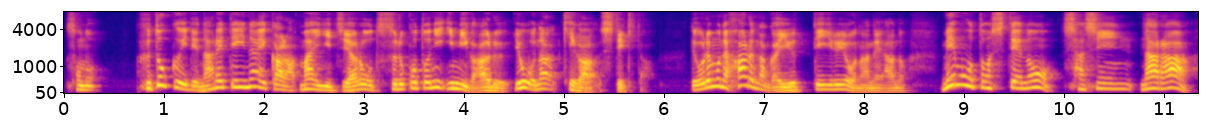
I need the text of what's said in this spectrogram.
その、不得意で慣れていないから毎日やろうとすることに意味があるような気がしてきた。で、俺もね、春菜が言っているようなね、あの、メモとしての写真なら、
